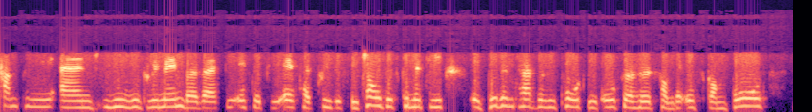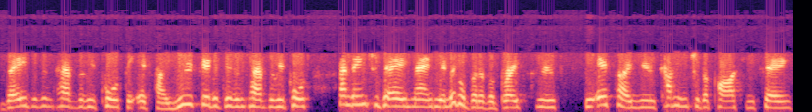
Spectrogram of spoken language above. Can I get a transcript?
company. And you would remember that the SAPS had previously told this committee it didn't have the report. We've also heard from the Eskom board. They didn't have the report. The SIU said it didn't have the report. And then today, Mandy, a little bit of a breakthrough. The SIU coming to the party saying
